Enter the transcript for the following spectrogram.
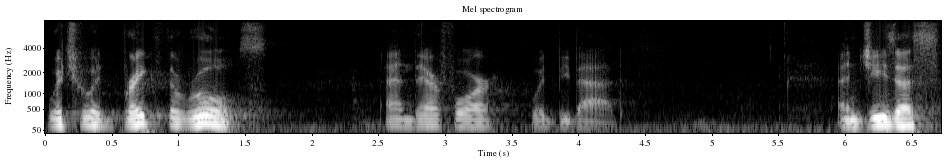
which would break the rules and therefore would be bad. And Jesus,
